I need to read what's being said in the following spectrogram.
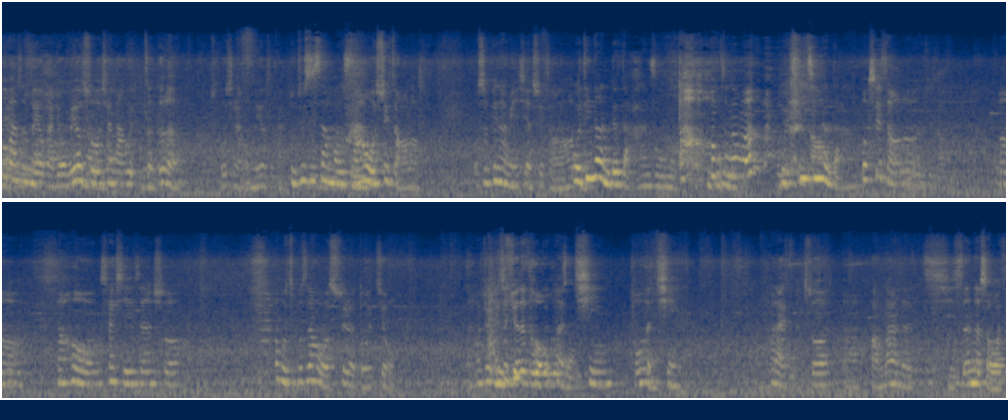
后半身没有感觉，我没有说像他会整个人浮起来，我没有这感觉。我就是上半身。然后我睡着了，我是非常明显睡着，了我听到你的打鼾声了，啊，真的吗？我轻轻的打。我睡着了，嗯，然后夏曦医生说，那我不知道我睡了多久，然后就一直觉得头很轻，头很轻。后来说，呃，缓慢的起身的时候，我才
